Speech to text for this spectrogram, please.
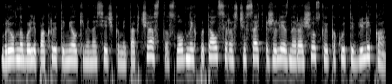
Бревна были покрыты мелкими насечками так часто, словно их пытался расчесать железной расческой какой-то великан.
